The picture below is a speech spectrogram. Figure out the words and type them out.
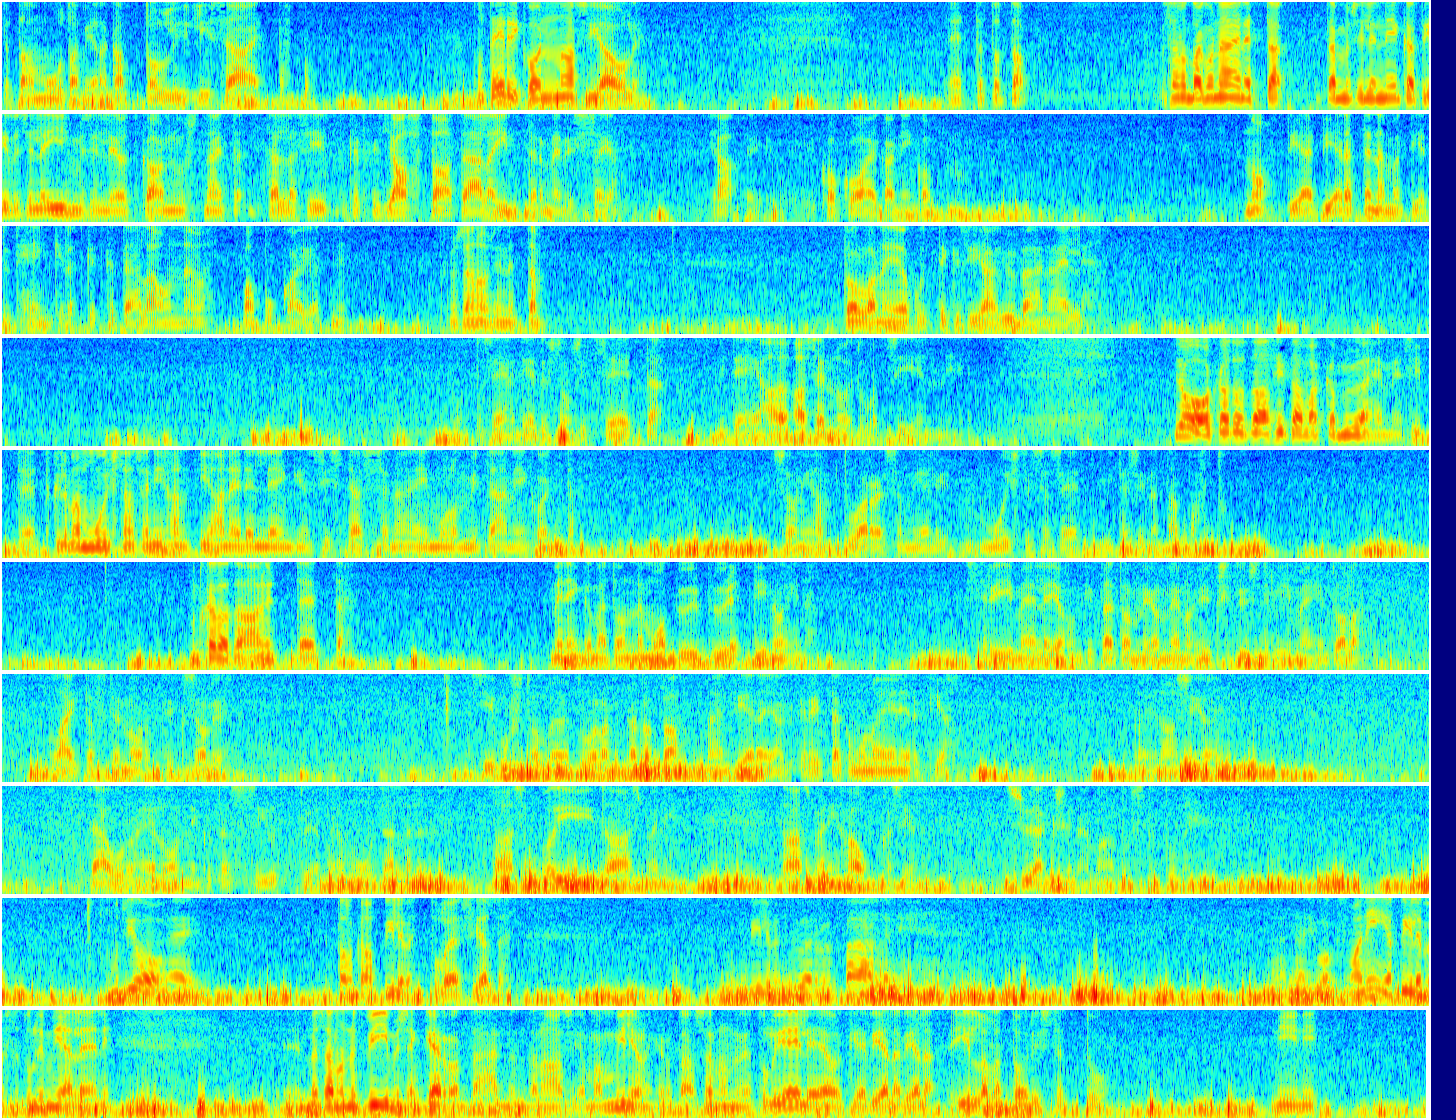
jotain muuta vielä katsoa li, lisää. Että. Mutta erikoinen asia oli. Että tota, sanotaanko näin, että tämmöisille negatiivisille ihmisille, jotka on just näitä tällaisia, jotka jahtaa täällä internetissä ja, ja koko aika niin kuin, no, tiedätte nämä tietyt henkilöt, ketkä täällä on nämä papukaijat, niin mä sanoisin, että tollanen joku tekisi ihan hyvää näille. Mutta sehän tietysti on sitten se, että miten he asennoituvat siihen. Joo, katsotaan sitä vaikka myöhemmin sitten. Että kyllä mä muistan sen ihan, ihan edelleenkin siis tässä näin. Ei mulla ole mitään niin kuin, että se on ihan tuoreessa mieli muistissa se, että mitä siinä tapahtuu. Mutta katsotaan nyt, että menenkö mä tonne, mua pyydettiin noihin striimeille johonkin, tai tonne jonne on yksityistriimeihin tuolla Light of the Nordic, se oli sivustolle ja tuolla, katsotaan, mä en tiedä ja riittääkö mulla energia noihin asioihin. Tää urheilu on niinku tässä juttu ja tää muu tällainen. Taas, oi taas meni, taas meni haukka siellä syöksynä vaan tosta tuli. Mut joo, hei. Nyt alkaa pilvet tulee sieltä. Pilvet vyöryy päälle, niin juoksemaan. Niin, ja pilvestä tuli mieleen, niin mä sanon nyt viimeisen kerran tähän tämän asian. Mä oon miljoona kertaa sanonut ja tuli eilen oikein vielä, vielä illalla todistettu. Niin, niin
